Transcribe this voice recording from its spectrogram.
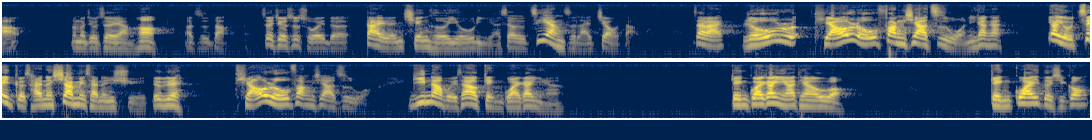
好，那么就这样哈，要知道，这就是所谓的待人谦和有礼啊，是要有这样子来教导。再来，柔柔调柔放下自我，你看看，要有这个才能下面才能学，对不对？调柔放下自我，囡仔为啥要见乖干赢？见乖干赢听有无？见乖就是讲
